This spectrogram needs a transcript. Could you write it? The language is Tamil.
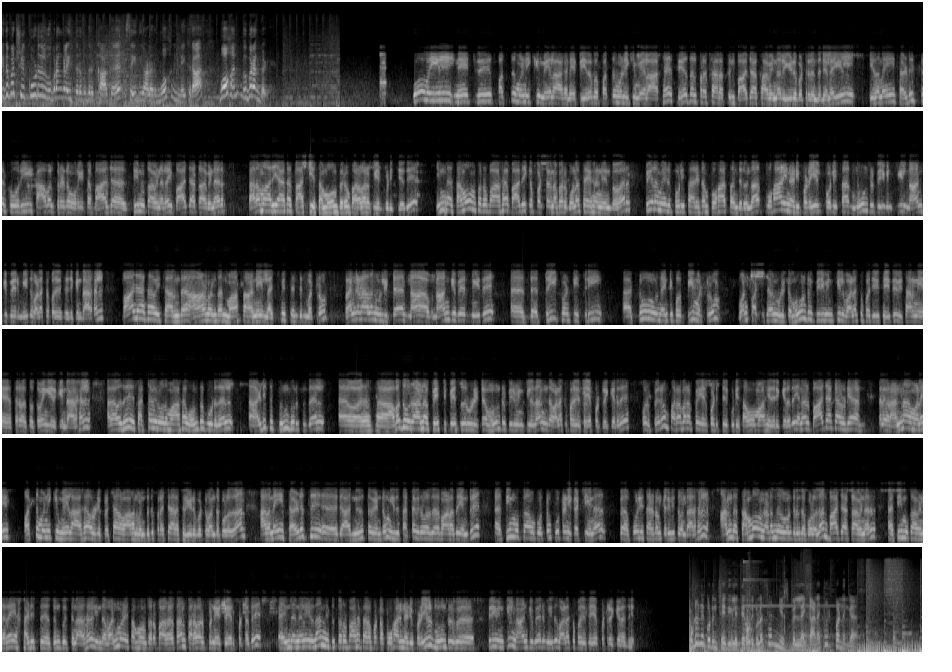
இது பற்றி கூடுதல் விவரங்களை தருவதற்காக செய்தியாளர் மோகன் இணைகிறார். மோகன் விவரங்கள். கோவையில் நேற்று பத்து மணிக்கு மேலாக நேற்று இரவு பத்து மணிக்கு மேலாக தேர்தல் பிரச்சாரத்தில் பாஜகவினர் ஈடுபட்டிருந்த நிலையில் இதனை தடுக்க கோரி காவல்துறையிடம் முறையிட்ட பாஜ திமுகவினரை பாஜகவினர் தரமாரியாக தாக்கிய சம்பவம் பெரும் பரபரப்பு ஏற்படுத்தியது. இந்த சம்பவம் தொடர்பாக பாதிக்கப்பட்ட நபர் குணசேகரன் என்பவர் பீலமேடு போலீசாரிடம் புகார் தந்திருந்தார். புகாரின் அடிப்படையில் போலீசார் மூன்று பிரிவின் கீழ் நான்கு பேர் மீது வழக்கு பதிவு செய்திருக்கின்றார்கள். பாஜகவை சார்ந்த ஆனந்தன் மாசாணி லட்சுமி செந்தில் மற்றும் ரங்கநாதன் உள்ளிட்ட நா- நான்கு பேர் மீது three twenty three two ninety four B மற்றும் ஒன் ஃபார்ட்டி செவன் உள்ளிட்ட மூன்று பிரிவின் கீழ் வழக்கு பதிவு செய்து விசாரணையை துவங்கி இருக்கின்றார்கள். அதாவது சட்டவிரோதமாக ஒன்று கூடுதல் அஹ், அடித்து துன்புறுத்துதல் அவதூறான பேச்சு பேசுதல் உள்ளிட்ட மூன்று பிரிவின் கீழ் தான் இந்த வழக்கு பதிவு செய்யப்பட்டிருக்கிறது. ஒரு பெரும் பரபரப்பை ஏற்படுத்தியிருக்கக்கூடிய சம்பவமாக இது இருக்கிறது. ஏன்னால் பாஜகவுடைய தலைவர் அண்ணாமலை பத்து மணிக்கு மேலாக அவருடைய பிரச்சார வாகனம் என்பது பிரச்சாரத்தில் ஈடுபட்டு வந்த பொழுதுதான் அதனை தடுத்து நிறுத்த வேண்டும். இது சட்டவிரோதமானது என்று திமுக மற்றும் கூட்டணி கட்சியினர் போலீசாரிடம் தெரிவித்து வந்தார்கள். அந்த சம்பவம் நடந்து கொண்டிருந்த பொழுதுதான் பாஜகவினர் திமுகவினரை அடித்து துன்புறுத்தினார்கள். இந்த வன்முறை சம்பவம் தொடர்பாக தான் பரபரப்பு நேற்று ஏற்பட்டது. இந்த நிலையில் தான் இது தொடர்பாக தரப்பட்ட புகாரின் அடிப்படையில் மூன்று பிரிவின் கீழ் நான்கு பேர் மீது வழக்கு பதிவு செய்யப்பட்டிருக்கிறது. உடனுக்குடன் செய்திகளை தெரிந்து கொள்ள சன் நியூஸ் பெல் ஐகானை கிளிக் பண்ணுங்க. you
